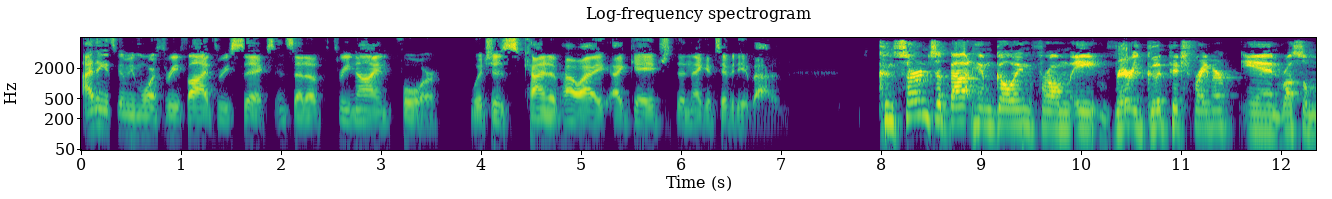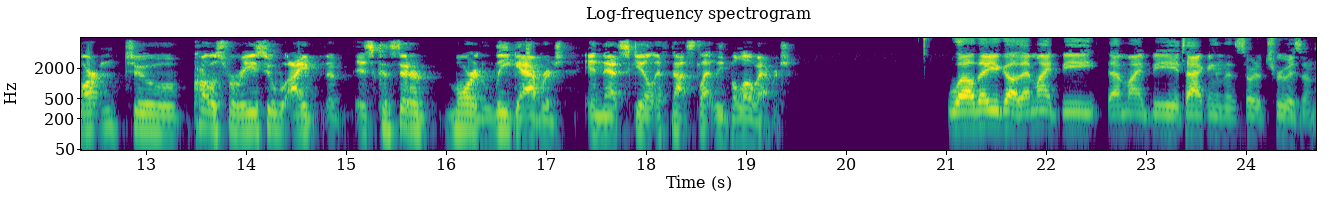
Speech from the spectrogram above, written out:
I think it's going to be more three five three six instead of three nine four, which is kind of how I, I gauge the negativity about it concerns about him going from a very good pitch framer in Russell Martin to Carlos Ruiz, who I is considered more league average in that skill, if not slightly below average. Well, there you go. That might be that might be attacking the sort of truism.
